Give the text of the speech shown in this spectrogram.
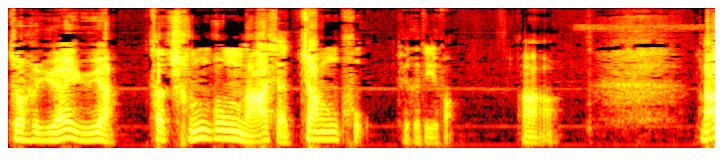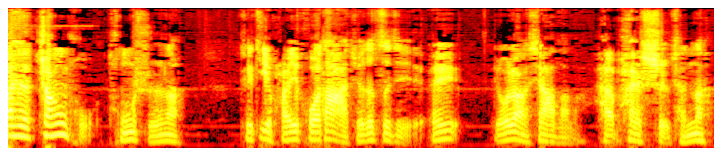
就是源于啊。他成功拿下漳浦这个地方，啊，拿下漳浦，同时呢，这地盘一扩大，觉得自己哎有两下子了，还派使臣呢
